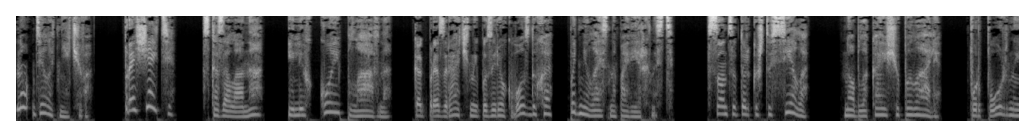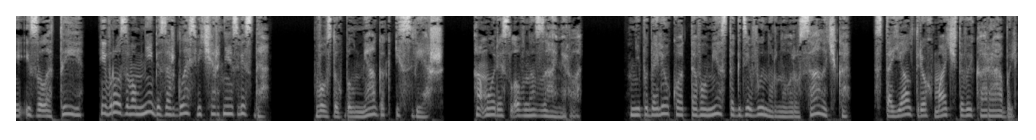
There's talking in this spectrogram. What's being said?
Ну, делать нечего. «Прощайте», — сказала она, и легко и плавно, как прозрачный пузырек воздуха, поднялась на поверхность. Солнце только что село, но облака еще пылали, пурпурные и золотые, и в розовом небе зажглась вечерняя звезда. Воздух был мягок и свеж а море словно замерло. Неподалеку от того места, где вынурнула русалочка, стоял трехмачтовый корабль,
